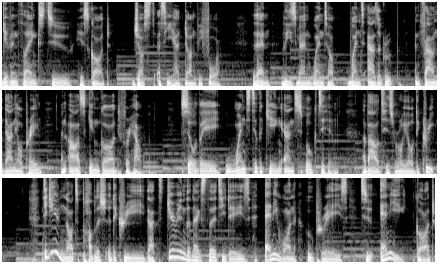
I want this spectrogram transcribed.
giving thanks to his God, just as he had done before. Then these men went up went as a group and found Daniel praying and asking God for help. So they went to the king and spoke to him about his royal decree. Did you not publish a decree that during the next 30 days, anyone who prays to any god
